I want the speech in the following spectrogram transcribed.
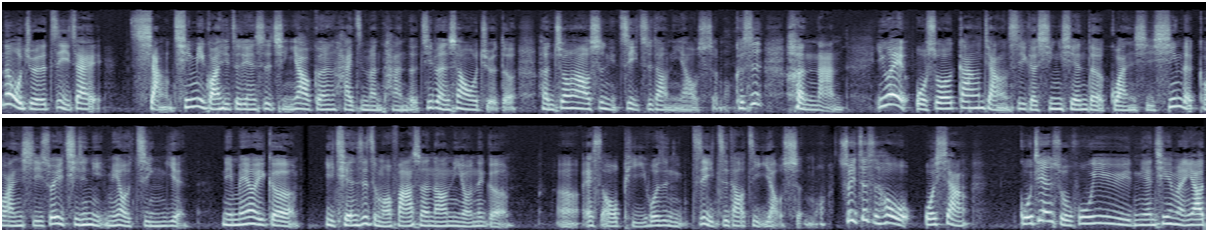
那我觉得自己在想亲密关系这件事情，要跟孩子们谈的，基本上我觉得很重要是你自己知道你要什么。可是很难，因为我说刚刚讲的是一个新鲜的关系，新的关系，所以其实你没有经验，你没有一个以前是怎么发生，然后你有那个呃 SOP，或者你自己知道自己要什么。所以这时候，我想国建署呼吁年轻人要。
